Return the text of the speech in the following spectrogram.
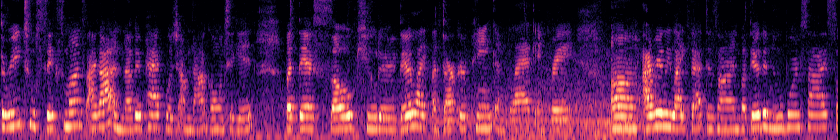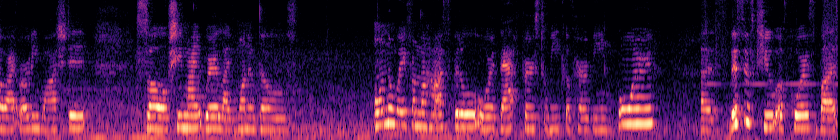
three to six months. I got another pack which i'm not going to get but they're so cuter. They're like a darker pink and black and gray. Um i really like that design but they're the newborn size so i already washed it. So she might wear like one of those on the way from the hospital or that first week of her being born. This is cute of course but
